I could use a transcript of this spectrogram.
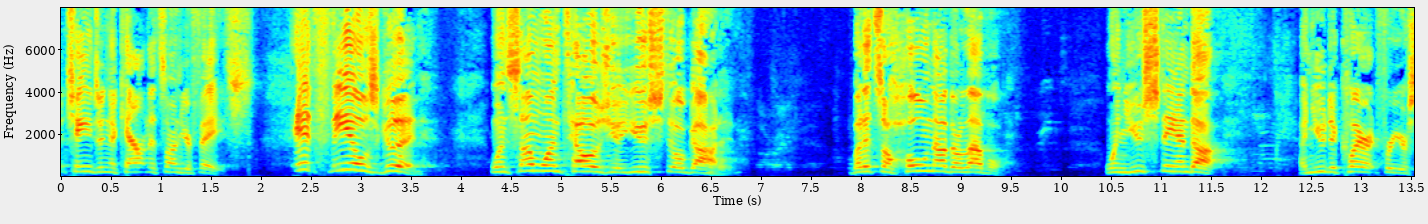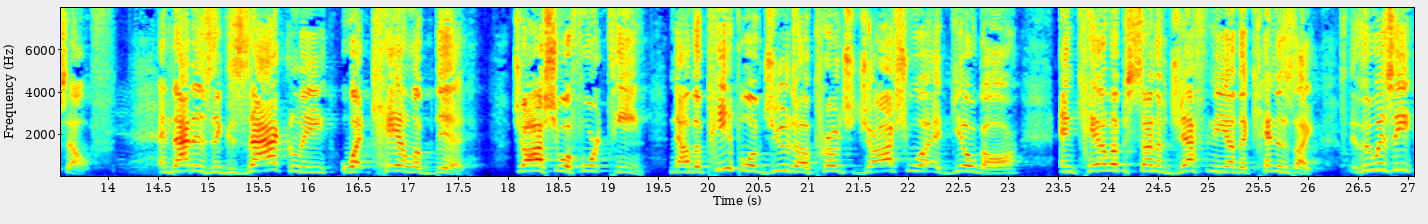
change in your countenance on your face. It feels good when someone tells you you still got it. But it's a whole nother level when you stand up and you declare it for yourself. And that is exactly what Caleb did. Joshua 14. Now the people of Judah approached Joshua at Gilgal and Caleb, son of Jephunneh the Kenizzite. Who is he?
